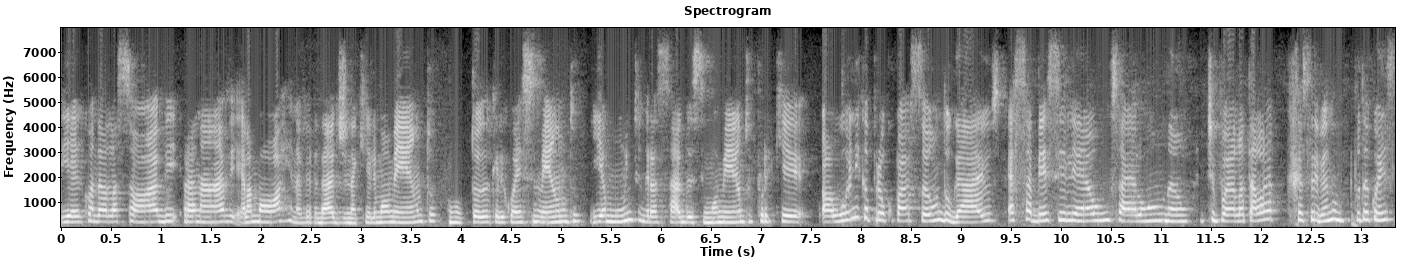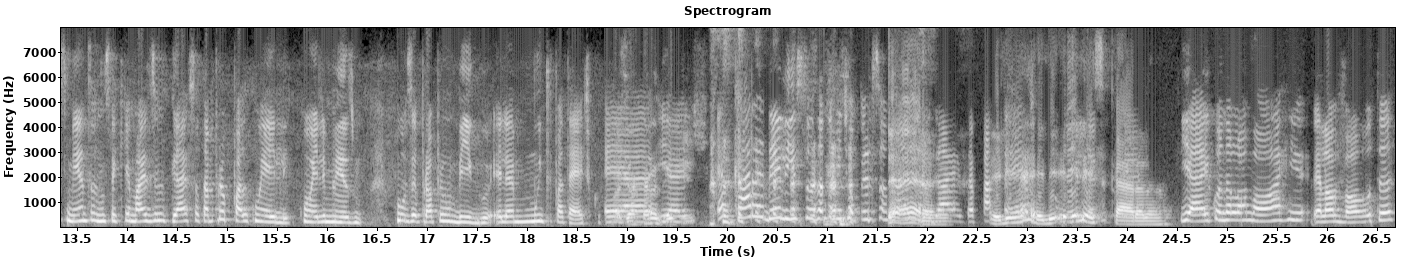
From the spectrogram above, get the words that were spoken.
e aí, quando ela sobe pra nave, ela morre, na verdade, naquele momento, com todo aquele conhecimento. E é muito engraçado esse momento, porque a única preocupação do Gaius é saber se ele é um Cylon ou não. Tipo, ela tá lá recebendo um puta conhecimento, não sei o que mais, e o Gaius só tá preocupado com ele, com ele mesmo, com o seu próprio umbigo. Ele é muito patético. Mas é a cara e dele aí- isso. É a cara dele, isso exatamente, é o personagem É, do Gaius. É. Ele é, ele, ele é esse cara, né? E aí, quando ela morre, ela volta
